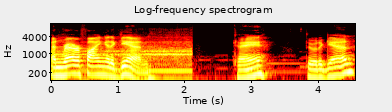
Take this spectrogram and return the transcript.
and rarefying it again. Okay, let's do it again.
